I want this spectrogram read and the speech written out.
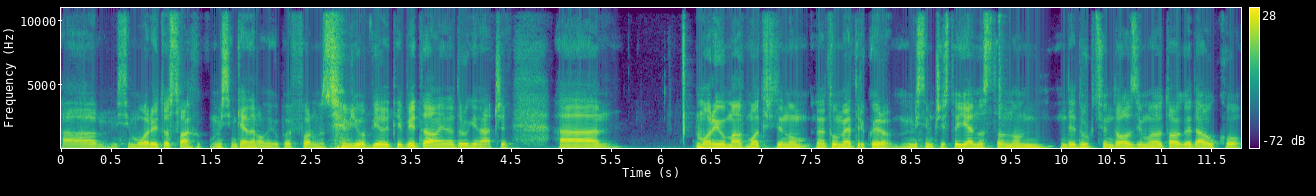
a, mislim, moraju to svakako, mislim, generalno i u performance viewability biti, ali na drugi način, a, moraju motriti na, tu metriku, jer mislim čisto jednostavnom dedukcijom dolazimo do toga da uko,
